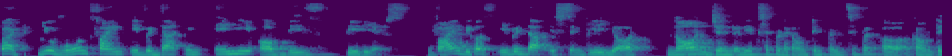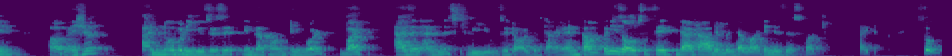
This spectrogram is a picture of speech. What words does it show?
But you won't find EBITDA in any of these periods. Why? Because EBITDA is simply your non-generally accepted accounting principle, uh, accounting uh, measure, and nobody uses it in the accounting world. But as an analyst, we use it all the time. And companies also say that our EBITDA margin is this much, right? So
